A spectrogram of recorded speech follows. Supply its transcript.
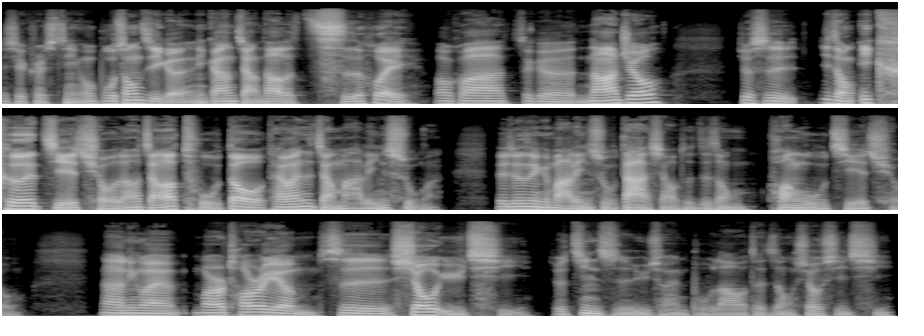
谢谢 Christine，我补充几个你刚刚讲到的词汇，包括这个 nodule，就是一种一颗结球，然后讲到土豆，台湾是讲马铃薯嘛，这就是一个马铃薯大小的这种矿物结球。那另外 moratorium 是休渔期，就禁止渔船捕捞的这种休息期。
